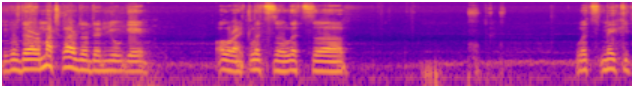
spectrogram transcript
Because they are much harder than new game. All right let's let's let's make it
